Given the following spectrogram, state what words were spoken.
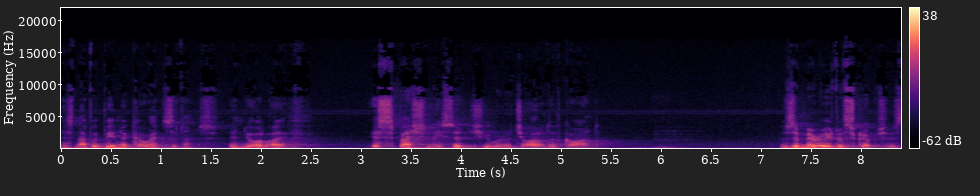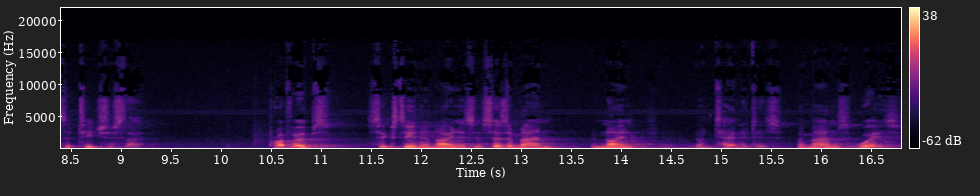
There's never been a coincidence in your life, especially since you were a child of God. There's a myriad of scriptures that teach us that. Proverbs 16 and 9, is, it says, A man, 9 and 10 it is, a man's ways,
